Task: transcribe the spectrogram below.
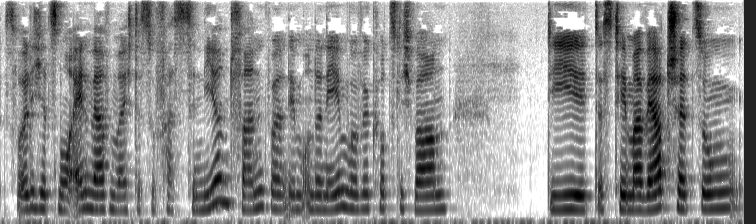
das wollte ich jetzt nur einwerfen, weil ich das so faszinierend fand bei dem Unternehmen, wo wir kürzlich waren, die das Thema Wertschätzung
